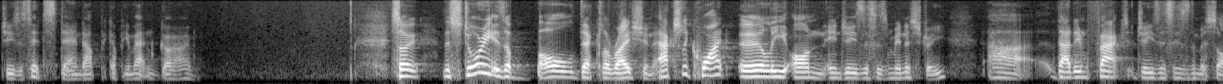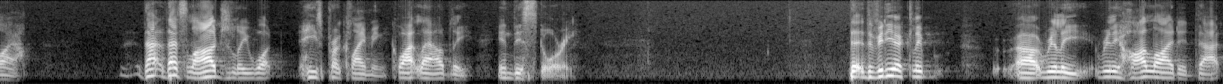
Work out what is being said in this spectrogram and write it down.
Jesus said, Stand up, pick up your mat, and go home. So the story is a bold declaration, actually, quite early on in Jesus' ministry, uh, that in fact Jesus is the Messiah. That, that's largely what he's proclaiming quite loudly in this story. The, the video clip uh, really, really highlighted that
